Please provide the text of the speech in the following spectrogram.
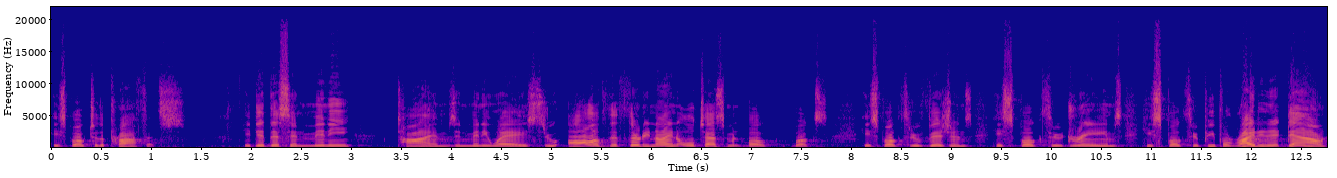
He spoke to the prophets. He did this in many times, in many ways, through all of the 39 Old Testament books. He spoke through visions. He spoke through dreams. He spoke through people writing it down.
